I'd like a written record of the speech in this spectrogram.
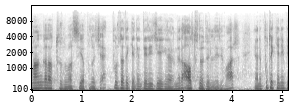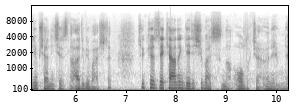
mangala turnuvası yapılacak. Burada da gene dereceye girenlere altın ödülleri var. Yani bu da gene bilim şenliği içerisinde ayrı bir başlık. Çünkü zekanın gelişimi açısından oldukça önemli.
